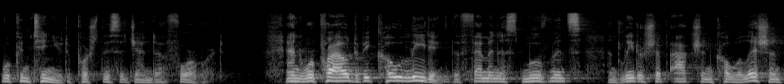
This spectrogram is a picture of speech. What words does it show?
will continue to push this agenda forward. And we're proud to be co-leading the Feminist Movements and Leadership Action Coalition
